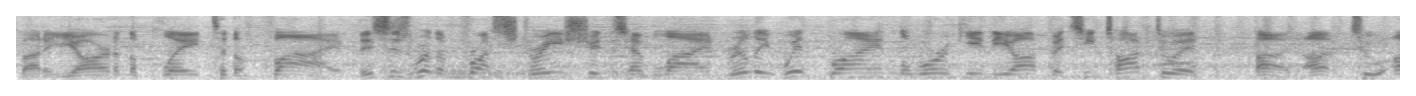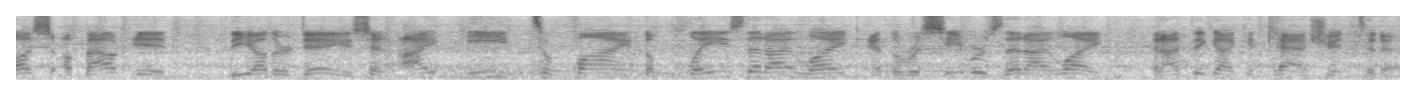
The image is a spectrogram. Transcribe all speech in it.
About a yard on the play to the five. This is where the frustrations have lied, really, with Brian Lewerke in the offense. He talked to it uh, uh, to us about it the other day. He said, "I need to find the plays that I like and the receivers that I like, and I think I can cash in today."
